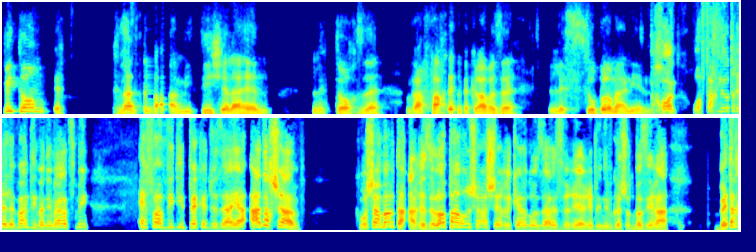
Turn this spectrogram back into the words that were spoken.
פתאום הכנסתם האמיתי שלהן לתוך זה, והפכתם את הקרב הזה לסופר מעניין. נכון, הוא הפך להיות רלוונטי, ואני אומר לעצמי, איפה ה-VD פקאג' הזה היה עד עכשיו? כמו שאמרת, הרי זה לא הפעם הראשונה שרקל גונזלס וריה ריפלי נפגשות בזירה, בטח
